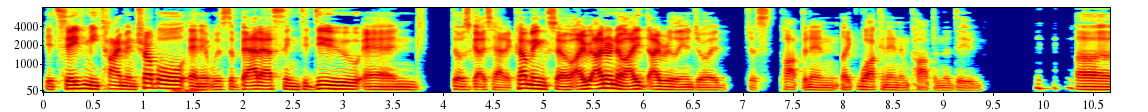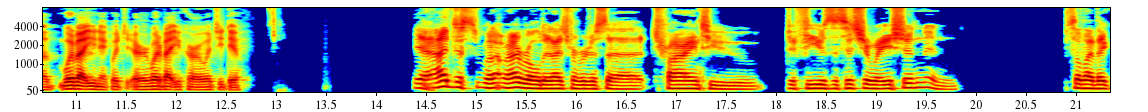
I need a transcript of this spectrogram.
it saved me time and trouble, and it was a badass thing to do. And those guys had it coming. So I, I don't know. I, I really enjoyed just popping in, like walking in and popping the dude. uh, what about you, Nick? What, or what about you, Kuro? What'd you do? Yeah, I just when I rolled in, I just remember just uh trying to diffuse the situation, and so like they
